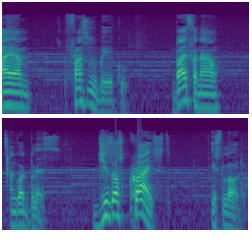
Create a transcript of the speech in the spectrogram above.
I am Francis Ugbeku. Bye for now and God bless. Jesus Christ is Lord.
